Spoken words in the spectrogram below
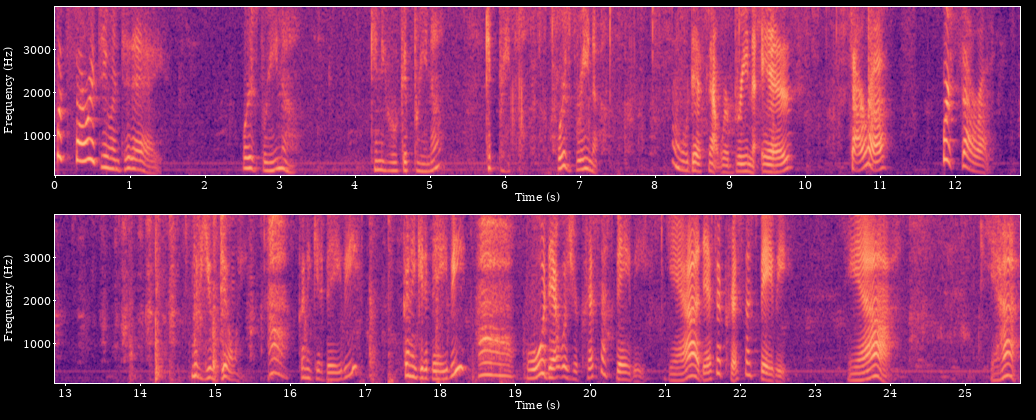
What's Sara doing today? Where's Brina? Can you go get Brina? Get Brina. Where's Brina? Oh, that's not where Brina is. Sara? Where's Sara? What are you doing? Gonna get a baby? Gonna get a baby? Oh, that was your Christmas baby. Yeah, that's a Christmas baby. Yeah. Yeah.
